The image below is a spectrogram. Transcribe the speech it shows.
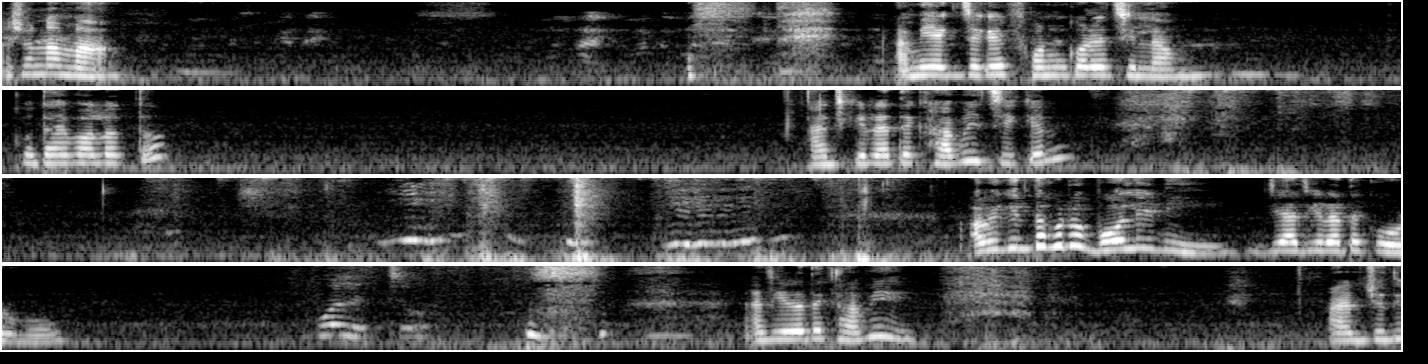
আসো না মা। আমি এক জায়গায় ফোন করেছিলাম। কোথায় বলো তো? আজকে রাতে খাবি চিকেন? আমি কিন্তু এখনও বলিনি যে আজকে রাতে করব। আজকে রাতে খাবি? আর যদি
